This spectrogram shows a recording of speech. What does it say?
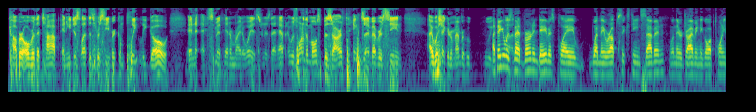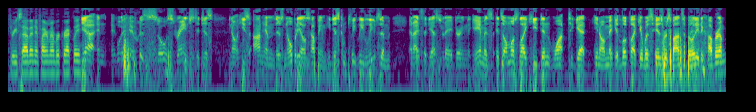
cover over the top, and he just let this receiver completely go. And Smith hit him right away as soon as that happened. It was one of the most bizarre things I've ever seen. I wish I could remember who. who I think it was uh, that Vernon Davis play when they were up 16-7, when they were driving to go up 23-7, if I remember correctly. Yeah, and it, it was so strange to just, you know, he's on him. There's nobody else helping him. He just completely leaves him. And I said yesterday during the game, it's it's almost like he didn't want to get, you know, make it look like it was his responsibility to cover him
